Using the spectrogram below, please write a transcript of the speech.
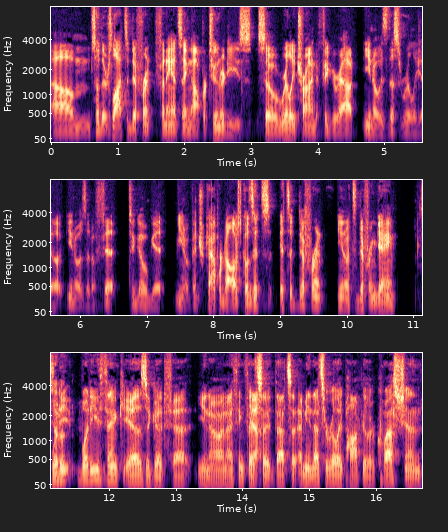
um, so there's lots of different financing opportunities so really trying to figure out you know is this really a you know is it a fit to go get you know venture capital dollars because it's it's a different you know it's a different game So what do you what do you think is a good fit? You know, and I think that's a that's a I mean that's a really popular question.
